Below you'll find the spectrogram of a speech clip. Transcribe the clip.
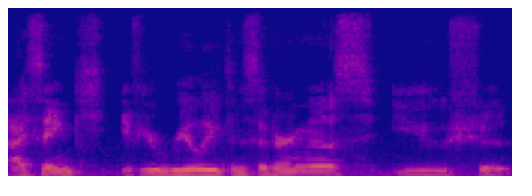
I think if you're really considering this, you should.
